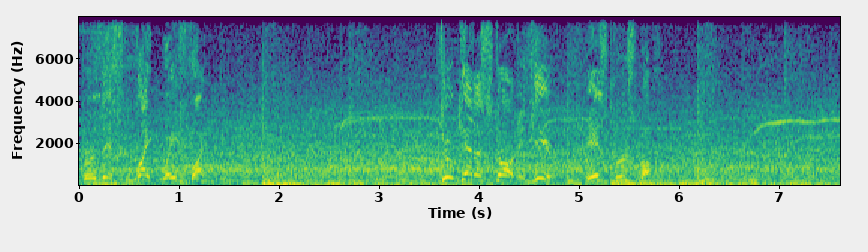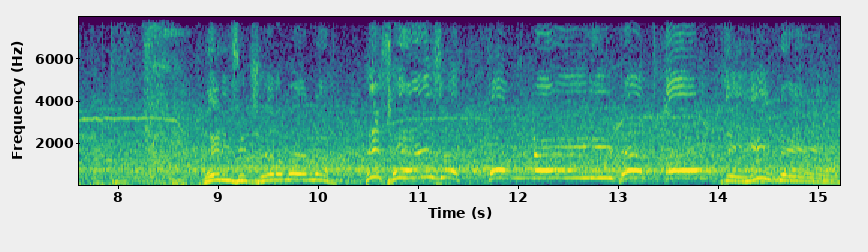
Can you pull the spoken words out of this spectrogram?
for this lightweight fight. To get us started, here is Bruce Buffer. Ladies and gentlemen, this is the main event of the evening.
